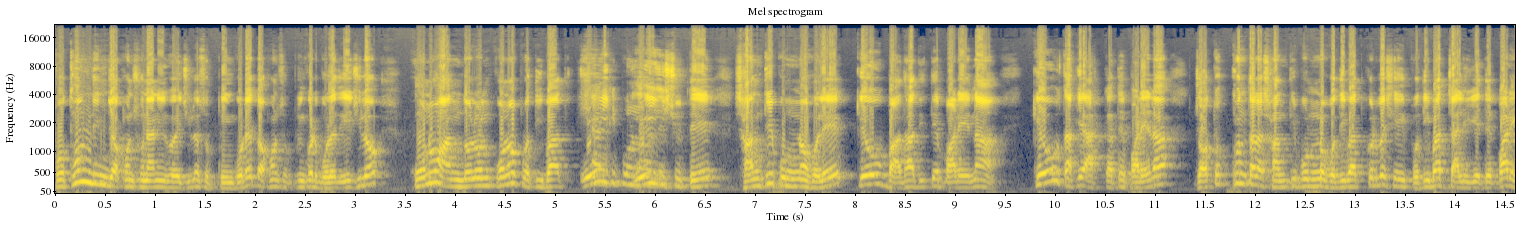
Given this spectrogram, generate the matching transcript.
প্রথম দিন যখন শুনানি হয়েছিল সুপ্রিম কোর্টে তখন সুপ্রিম কোর্ট বলে দিয়েছিল কোনো আন্দোলন কোনো প্রতিবাদ এই এই ইস্যুতে শান্তিপূর্ণ হলে কেউ বাধা দিতে পারে না। কেউ তাকে আটকাতে পারে না। যতক্ষণ তারা শান্তিপূর্ণ প্রতিবাদ করবে সেই প্রতিবাদ চালিয়ে যেতে পারে।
